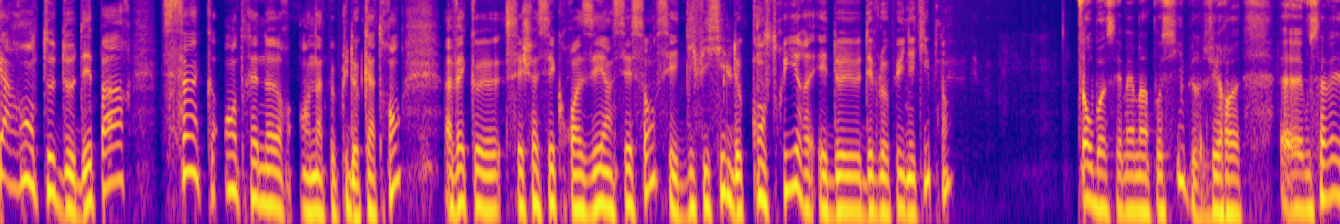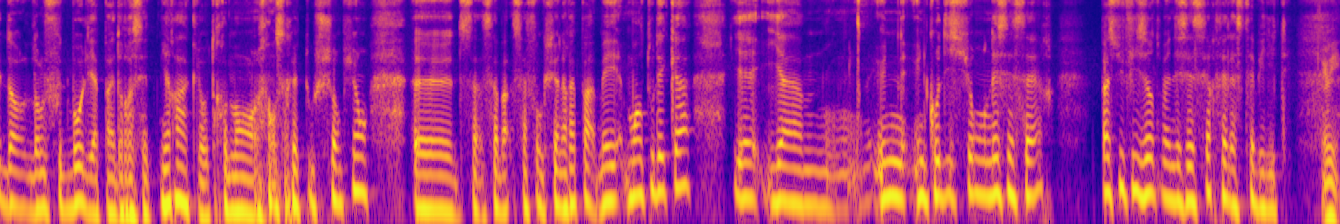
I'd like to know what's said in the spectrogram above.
42 départs, 5 entraîneurs en un peu plus de 4 ans. Avec ces chassés croisés incessants, c'est difficile de construire et de développer une équipe, non? Oh bah c'est même impossible. Euh, euh, vous savez, dans, le football, il n'y a pas de recette miracle. Autrement, on serait tous champions. Euh, ça, ça, fonctionnerait pas. Mais moi, en tous les cas, il y a, hum, une condition nécessaire pas suffisante mais nécessaire, c'est la stabilité. Oui.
